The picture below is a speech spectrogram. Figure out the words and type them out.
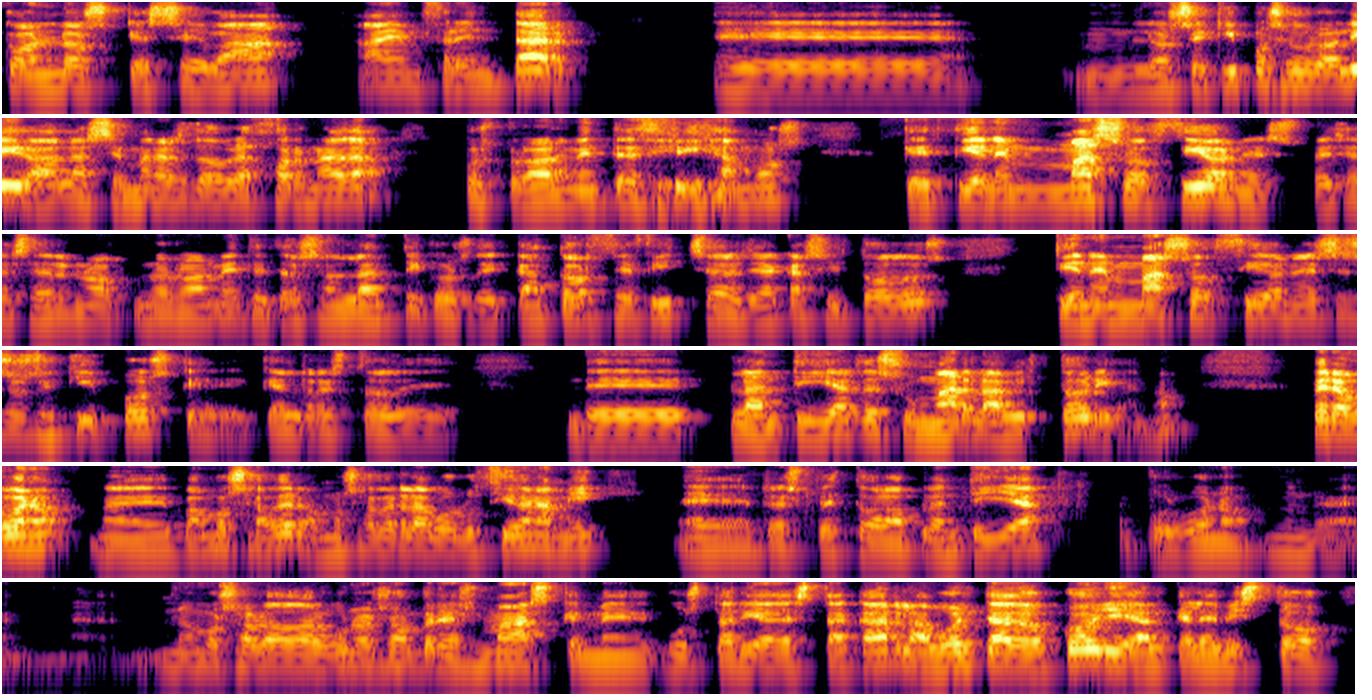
con los que se va a enfrentar los equipos Euroliga las semanas de doble jornada, pues probablemente diríamos que tienen más opciones, pese a ser normalmente transatlánticos de 14 fichas, ya casi todos, tienen más opciones esos equipos que, el resto de, plantillas de sumar la victoria, ¿no? Pero bueno, eh, vamos a ver, vamos a ver la evolución. A mí, eh, respecto a la plantilla, pues bueno, eh, no hemos hablado de algunos nombres más que me gustaría destacar. La vuelta de Okoye, al que le he visto,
